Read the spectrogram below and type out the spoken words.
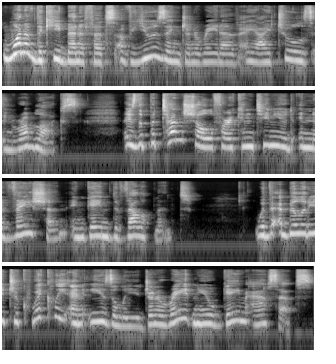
One of the key benefits of using generative AI tools in Roblox is the potential for continued innovation in game development. With the ability to quickly and easily generate new game assets,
